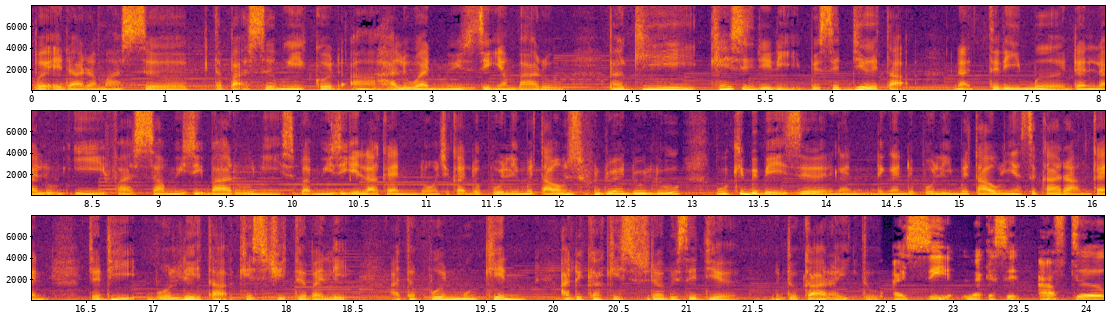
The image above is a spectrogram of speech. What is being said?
peredaran masa, terpaksa mengikut uh, haluan muzik yang baru. Bagi Casey sendiri, bersedia tak nak terima dan lalui fasa muzik baru ni. Sebab muzik ialah kan orang cakap 25 tahun yang dulu mungkin berbeza dengan dengan 25 tahun yang sekarang kan. Jadi boleh tak Casey cerita balik? Ataupun mungkin adakah Casey sudah bersedia untuk ke arah itu? I see. Like I said after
